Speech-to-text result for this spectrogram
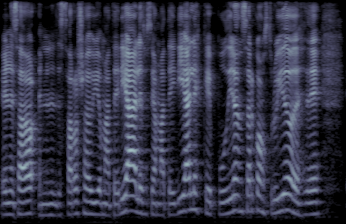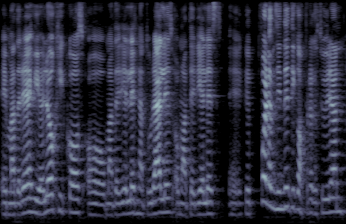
en el, desarrollo de biomateriales, o sea, materiales que pudieran ser construidos desde eh, materiales biológicos o materiales naturales o materiales eh, que fueran sintéticos, pero que estuvieran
